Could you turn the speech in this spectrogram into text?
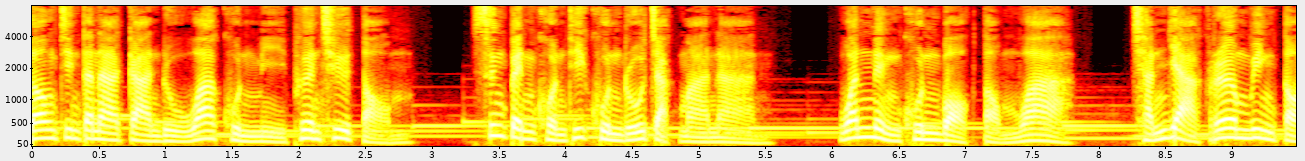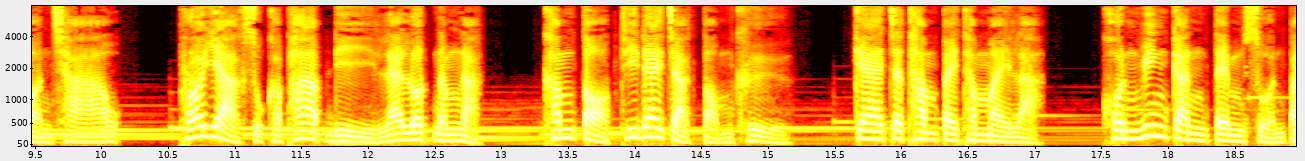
ลองจินตนาการดูว่าคุณมีเพื่อนชื่อต๋อม ซึ่งเป็นคนที่คุณรู้จักมานาน วันหนึ่งคุณบอกต๋อมว่า ฉันอยากเริ่มวิ่งตอนเช้า เพราะอยากสุขภาพดีและลดน้ำหนักคำตอบที่ได้จากต๋อมคือ แกจะทำไปทำไมล่ะ คนวิ่งกันเต็มสวนไป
